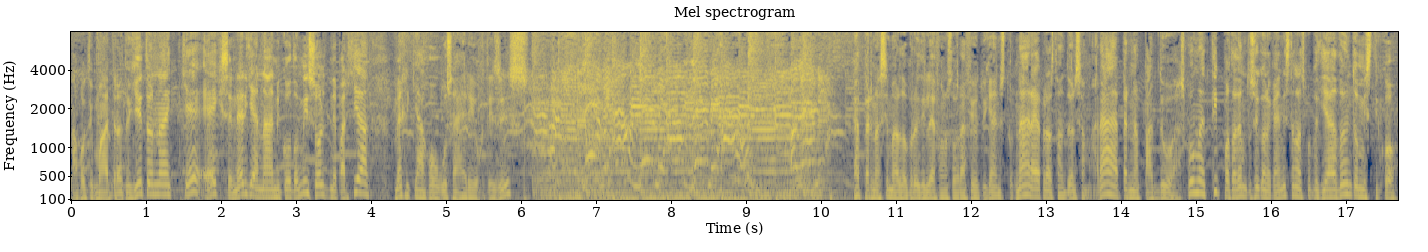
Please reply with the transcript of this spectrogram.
από τη μάντρα του γείτονα και έχεις ενέργεια να ανοικοδομήσεις όλη την επαρχία μέχρι και αγωγούς αερίου χτίζεις. Έπαιρνα σήμερα το πρωί τηλέφωνο στο γραφείο του Γιάννης Τουρνάρα, έπαιρνα στον Αντώνη Σαμαρά, έπαιρνα παντού ας πούμε. Τίποτα δεν μου το σήκωνε κανείς. Ήταν να σου πω, παιδιά, εδώ είναι το μυστικό.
